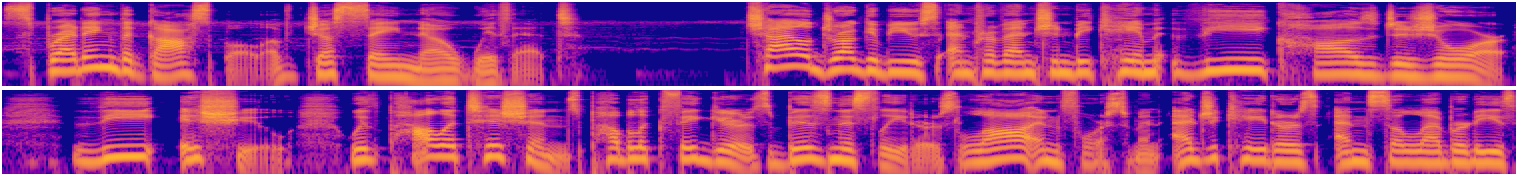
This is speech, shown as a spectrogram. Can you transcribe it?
spreading the gospel of just say no with it. Child drug abuse and prevention became the cause du jour, the issue, with politicians, public figures, business leaders, law enforcement, educators, and celebrities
